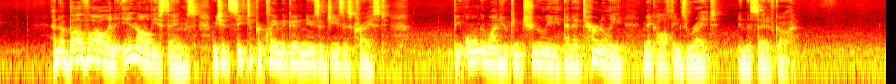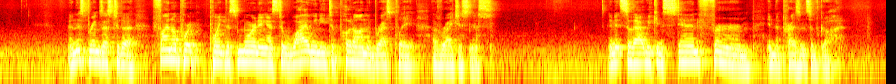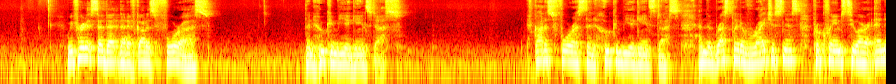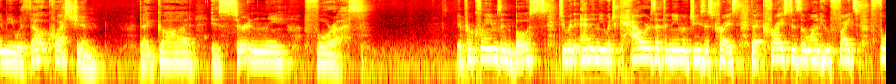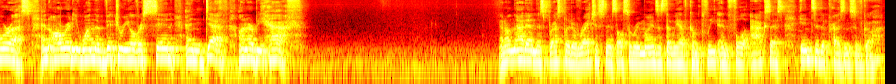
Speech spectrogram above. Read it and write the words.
And above all, and in all these things, we should seek to proclaim the good news of Jesus Christ, the only one who can truly and eternally make all things right in the sight of God. And this brings us to the final point this morning as to why we need to put on the breastplate of righteousness. And it's so that we can stand firm in the presence of God. We've heard it said that, that if God is for us, then who can be against us? If God is for us, then who can be against us? And the breastplate of righteousness proclaims to our enemy without question that God is certainly for us. It proclaims and boasts to an enemy which cowers at the name of Jesus Christ that Christ is the one who fights for us and already won the victory over sin and death on our behalf. And on that end, this breastplate of righteousness also reminds us that we have complete and full access into the presence of God.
